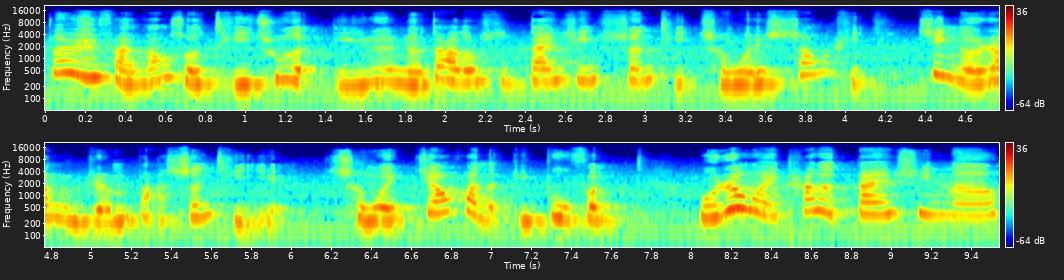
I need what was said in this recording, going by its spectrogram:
对于反方所提出的疑虑呢，大都是担心身体成为商品，进而让人把身体也成为交换的一部分。我认为他的担心呢，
